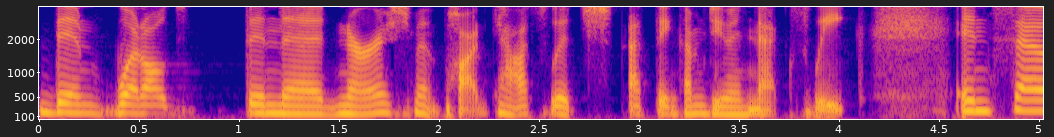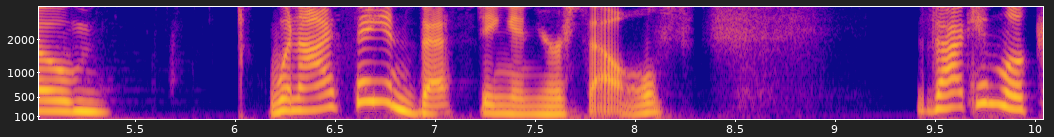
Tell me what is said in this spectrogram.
than what I'll than the nourishment podcast, which I think I'm doing next week. And so when I say investing in yourself, that can look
